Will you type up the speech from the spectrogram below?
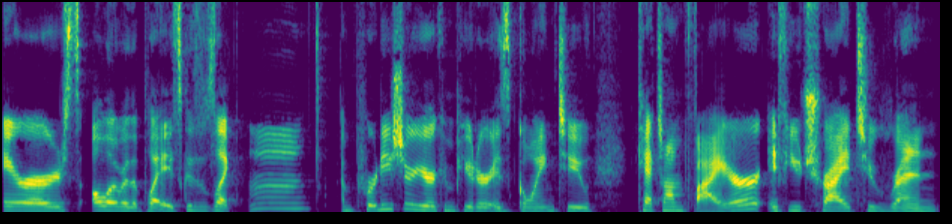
errors all over the place because it was like, mm, I'm pretty sure your computer is going to catch on fire if you try to run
